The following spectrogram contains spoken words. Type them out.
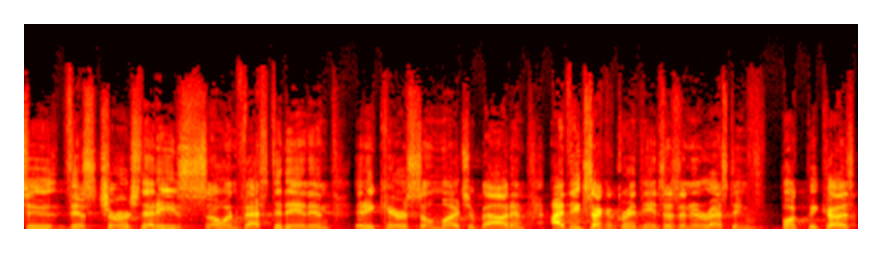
to this church that he's so invested in and that he cares so much about. And I think Second Corinthians is an interesting book because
